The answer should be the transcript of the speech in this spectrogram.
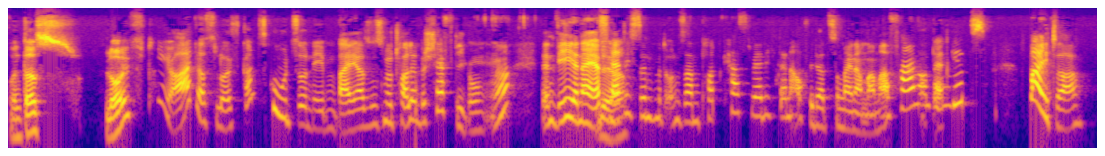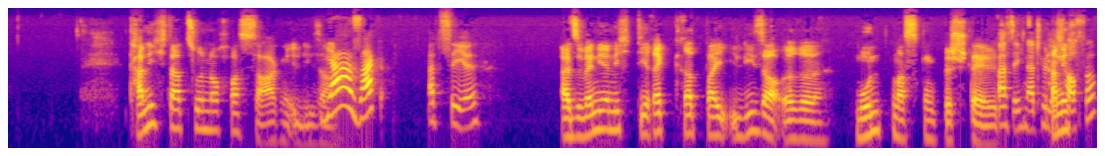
Und das läuft? ja, das läuft ganz gut so nebenbei. Also es ist eine tolle Beschäftigung, ne? Wenn wir hier nachher Ja. fertig sind mit unserem Podcast, werde ich dann auch wieder zu meiner Mama fahren und dann geht's weiter. Kann ich dazu noch was sagen, Elisa? Ja, sag, erzähl. Also wenn ihr nicht direkt gerade bei Elisa eure Mundmasken bestellt, Was ich natürlich ich- hoffe.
